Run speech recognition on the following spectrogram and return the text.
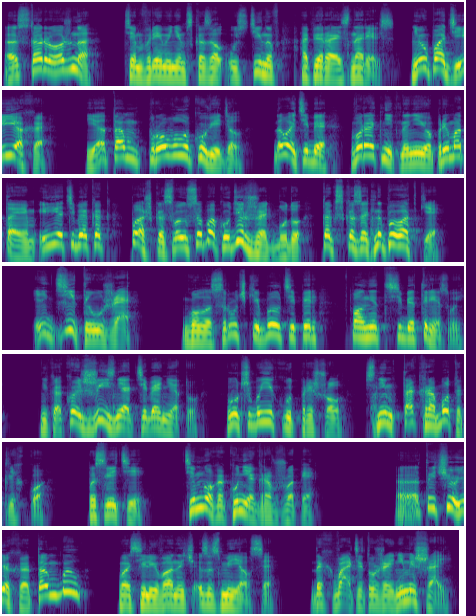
«Осторожно!» – тем временем сказал Устинов, опираясь на рельс. «Не упади, Яха! Я там проволоку видел. Давай тебе воротник на нее примотаем, и я тебя как Пашка свою собаку держать буду, так сказать, на поводке». «Иди ты уже!» Голос ручки был теперь вполне себе трезвый. Никакой жизни от тебя нету. Лучше бы Якут пришел. С ним так работать легко. Посвети. Темно, как у негра в жопе». «А ты чё, Еха, там был?» Василий Иванович засмеялся. «Да хватит уже, не мешай!»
